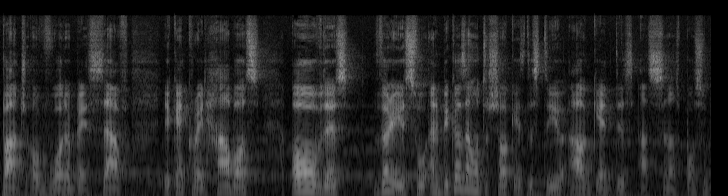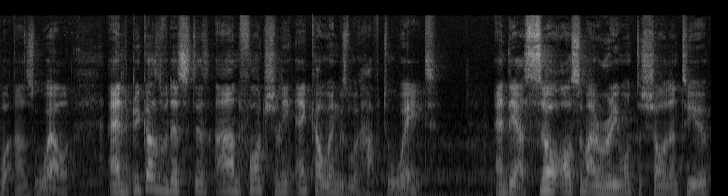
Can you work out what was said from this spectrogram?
bunch of water-based stuff, you can create harbors, all of this very useful and because I want to showcase this to you I'll get this as soon as possible as well and because of this, this unfortunately Anchor Wings will have to wait and they are so awesome I really want to show them to you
